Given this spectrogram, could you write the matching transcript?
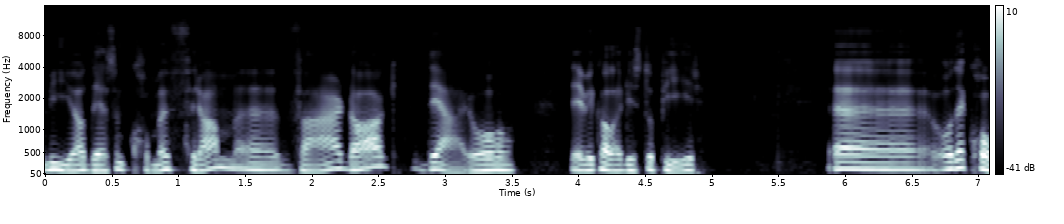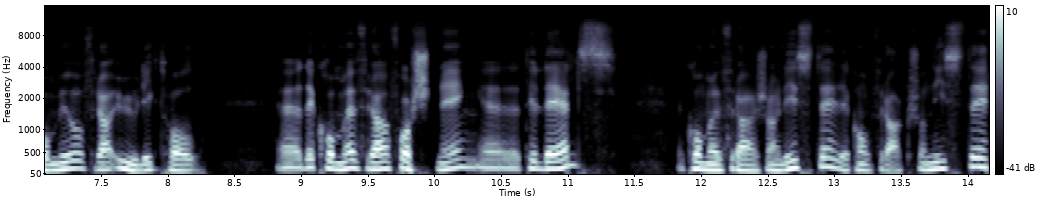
mye av det som kommer fram hver dag, det er jo det vi kaller dystopier. Eh, og det kommer jo fra ulikt hold. Eh, det kommer fra forskning eh, til dels. Det kommer fra journalister, det kommer fra aksjonister,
